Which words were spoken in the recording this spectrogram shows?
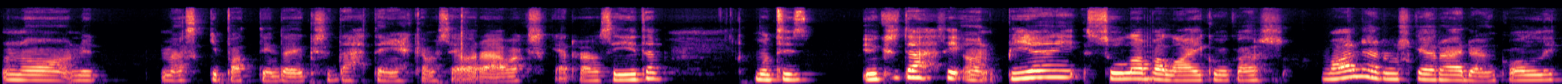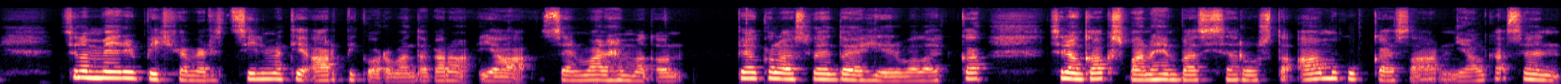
No nyt mä skipattiin toi yksi tähti, niin ehkä mä seuraavaksi kerran siitä. Mutta siis yksi tähti on pieni, sulava laikukas, vaaleanruskea raidojen kolli. Sillä on meripihkäväriset silmät ja arpi korvan takana ja sen vanhemmat on peukaloislento ja hirvaloikka. Sillä on kaksi vanhempaa sisarusta, aamukukka ja saarnjalka. Sen,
